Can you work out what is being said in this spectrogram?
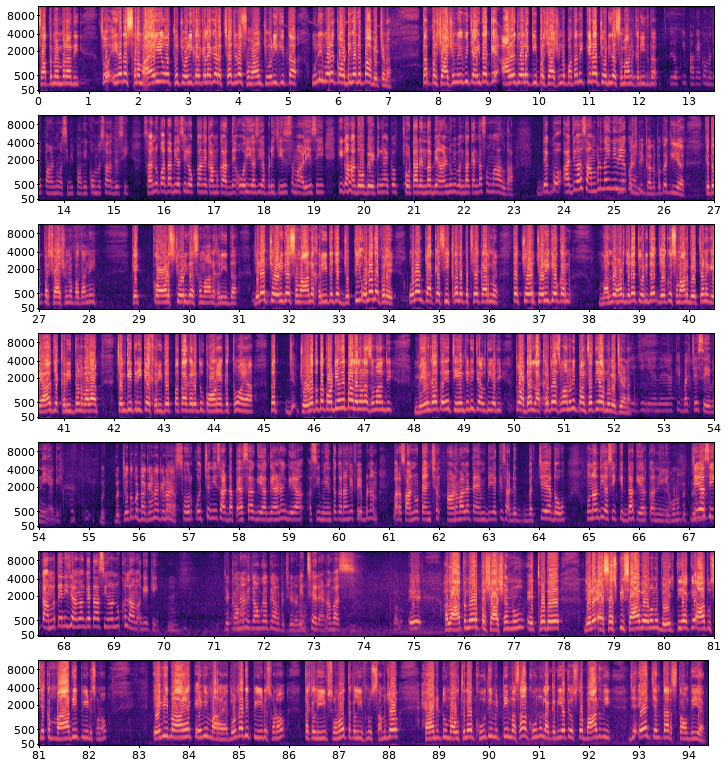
7 ਮੈਂਬਰਾਂ ਦੀ। ਸੋ ਇਹਨਾਂ ਦਾ ਸਰਮਾਇਆ ਹੀ, ਉਹ ਇੱਥੋਂ ਚੋਰੀ ਕਰਕੇ ਲੈ ਕੇ ਰੱਛਾ ਜਿਹੜਾ ਸਮਾਨ ਚੋਰੀ ਕੀਤਾ, ਉਹਨੇ ਮੋਰੇ ਕੋਡਿੰਗਾਂ 'ਤੇ ਭਾਅ ਵੇਚਣਾ। ਤਾਂ ਪ੍ਰਸ਼ਾਸਨ ਨੂੰ ਇਹ ਵੀ ਚਾਹੀਦਾ ਕਿ ਆਲੇ ਦੁਆਲੇ ਕੀ ਪ੍ਰਸ਼ਾਸਨ ਨੂੰ ਪਤਾ ਨਹੀਂ ਕਿਹੜਾ ਚੋਰੀ ਦਾ ਸਮਾਨ ਖਰੀਦਦਾ। ਲੋਕੀ ਪਾ ਕੇ ਘੁੰਮਦੇ ਪਾਣ ਨੂੰ ਅਸੀਂ ਵੀ ਪਾ ਕੇ ਘੁੰਮ ਸਕਦੇ ਸੀ। ਸਾਨੂੰ ਪਤਾ ਵੀ ਅਸੀਂ ਲੋਕਾਂ ਦੇ ਕੰਮ ਕਰਦੇ ਹਾਂ, ਉਹੀ ਅਸੀਂ ਆਪਣੀ ਚੀਜ਼ ਸੰਭਾਲੀ ਸੀ ਕਿ ਗਾਹਾਂ ਦੋ ਬੇਟੀਆਂ ਇੱਕ ਛੋਟਾ ਰਹਿੰਦਾ ਬਿਆਨ ਨੂੰ ਵੀ ਬੰਦਾ ਕਹਿੰਦਾ ਸੰਭਾਲਦਾ। ਦੇਖੋ ਅੱਜ ਕੱਲ ਸਾਂਭਣਦਾ ਹੀ ਨਹੀਂ ਰਿਹਾ ਕੁਝ ਭੈਣ ਜੀ ਗੱਲ ਪਤਾ ਕੀ ਹੈ? ਕਿਤੇ ਪ੍ਰਸ਼ਾਸਨ ਨੂੰ ਪਤਾ ਨਹੀਂ ਕਿ ਕੌਣ ਚੋਰੀ ਦਾ ਸਮਾਨ ਖਰੀਦਦਾ ਜਿਹੜੇ ਚੋਰੀ ਦੇ ਸਮਾਨ ਖਰੀਦਦੇ ਜੇ ਜੁੱਤੀ ਉਹਨਾਂ ਦੇ ਫਿਰੇ ਉਹਨਾਂ ਨੂੰ ਚੱਕ ਕੇ ਸੀਖਾਂ ਦੇ ਪਿੱਛੇ ਕਰਨ ਤਾਂ ਚੋਰ ਚੋਰੀ ਕਿਉਂ ਕਰਨ? ਮੰਨ ਲਓ ਹੁਣ ਜਿਹੜਾ ਚੋਰੀ ਦਾ ਜੇ ਕੋਈ ਸਮਾਨ ਵੇਚਣ ਗਿਆ, ਜੇ ਖਰੀਦਣ ਵਾਲਾ ਚੰਗੀ ਤਰੀਕੇ ਖਰੀਦੇ, ਪਤਾ ਕਰੇ ਤੂੰ ਕੌਣ ਆ, ਕਿੱਥੋਂ ਆਇਆ, ਤਾਂ ਜ- ਚੋਰਾਂ ਤੋਂ ਤਾਂ ਕੌਡੀਆਂ ਦੇ ਭਾਲੇ ਲੈਣਾ ਸਮਾਨ ਜੀ। ਮੇਨ ਗੱਲ ਤਾਂ ਇਹ ਚੇਨ ਜਿਹੜੀ ਚੱਲਦੀ ਹੈ ਜੀ, ਤੁਹਾਡਾ ਲੱਖ ਰੁਪਏ ਦਾ ਸਮਾਨ ਉਹਨੇ 5-7000 ਨੂੰ ਵੇਚ ਜਾਣਾ। ਜੀ ਮੇਨ ਇਹ ਆ ਕਿ ਬੱਚੇ ਸੇਵ ਨਹੀਂ ਹੈਗੇ। ਬੱਚੇ ਤੋਂ ਵੱਡਾ ਗਹਿਣਾ ਕਿਹੜਾ ਹੈ ਬਸ ਹੋਰ ਕੁਝ ਨਹੀਂ ਸਾਡਾ ਪੈਸਾ ਗਿਆ ਗਹਿਣਾ ਗਿਆ ਅਸੀਂ ਮਿਹਨਤ ਕਰਾਂਗੇ ਫੇਰ ਬਣਾ ਪਰ ਸਾਨੂੰ ਟੈਨਸ਼ਨ ਆਉਣ ਵਾਲੇ ਟਾਈਮ ਦੀ ਹੈ ਕਿ ਸਾਡੇ ਬੱਚੇ ਆ ਦੋ ਉਹਨਾਂ ਦੀ ਅਸੀਂ ਕਿੱਦਾਂ ਕੇਅਰ ਕਰਨੀ ਹੈ ਹੁਣ ਤੇ- ਜੇ ਅਸੀਂ ਕੰਮ ਤੇ ਨਹੀਂ ਜਾਵਾਂਗੇ ਤਾਂ ਅਸੀਂ ਉਹਨਾਂ ਨੂੰ ਖਿਲਾਵਾਂਗੇ ਕੀ? ਜੇ ਕੰਮ ਤੇ ਜਾਓਗੇ ਤਾਂ ਧਿਆਨ ਪਿੱਛੇ ਰਹਿਣਾ। ਪਿੱਛੇ ਰਹਿਣਾ ਬਸ। ਚਲੋ ਇਹ ਹਾਲਾਤ ਨੇ ਔਰ ਪ੍ਰਸ਼ਾਸਨ ਨੂੰ ਇੱਥੋਂ ਦੇ ਜਿਹੜੇ ਐਸਐਸਪੀ ਸਾਹਿਬ ਹੈ ਉਹਨਾਂ ਨੂੰ ਬੇਨਤੀ ਹੈ ਕਿ ਆ ਤੁਸੀਂ ਇੱਕ ਮਾਂ ਦੀ ਪੀੜ ਸੁਣੋ। ਇਹ ਵੀ ਮਾਂ ਹੈ ਕਿ ਇਹ ਵੀ ਮਾਂ ਹੈ। ਦੋਨਾਂ ਦੀ ਪੀੜ ਸੁਣੋ, ਤਕਲੀਫ ਸੁਣੋ, ਤਕਲੀਫ ਨੂੰ ਸਮਝੋ। ਹੈਂਡ ਟੂ ਮਾਊਥ ਨੇ ਖੂਹ ਦੀ ਮਿੱਟੀ ਮਸਾਂ ਖੂਹ ਨੂੰ ਲੱਗਦੀ ਹੈ ਤੇ ਉਸ ਤੋਂ ਬਾਅਦ ਵੀ ਜੇ ਇਹ ਚਿੰਤਾ ਰਸਤਾਉਂਦੀ ਹੈ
